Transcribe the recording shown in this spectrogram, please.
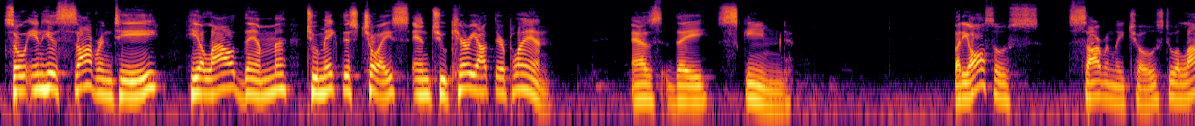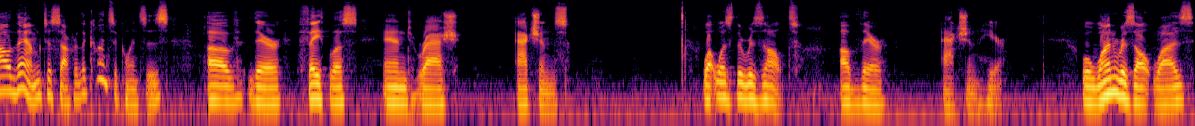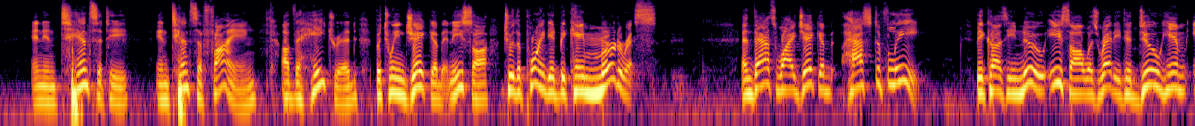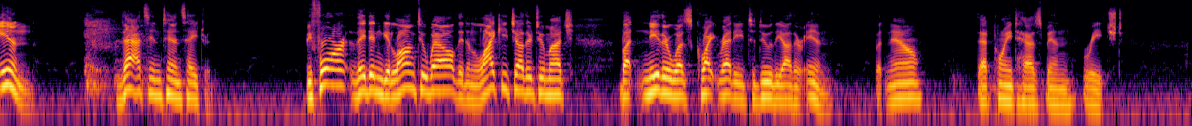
So, in his sovereignty, he allowed them to make this choice and to carry out their plan as they schemed. But he also sovereignly chose to allow them to suffer the consequences of their faithless and rash actions. What was the result of their action here? Well, one result was an intensity, intensifying of the hatred between Jacob and Esau to the point it became murderous. And that's why Jacob has to flee, because he knew Esau was ready to do him in. That's intense hatred. Before, they didn't get along too well, they didn't like each other too much, but neither was quite ready to do the other in. But now, that point has been reached.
